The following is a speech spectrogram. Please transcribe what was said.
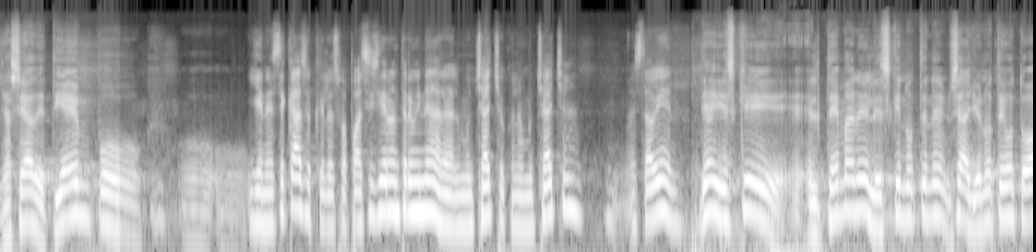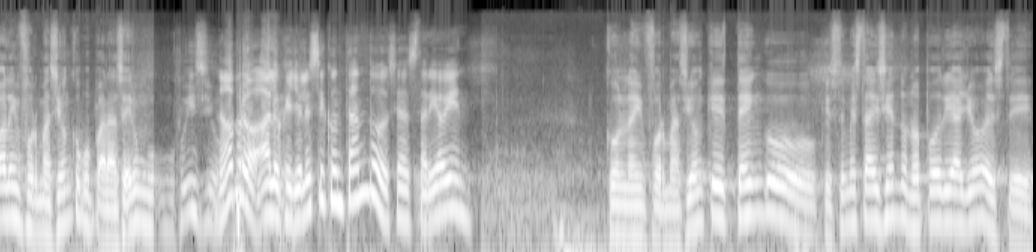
ya sea de tiempo o, o- Y en este caso, que los papás hicieron terminar al muchacho con la muchacha, está bien. De ahí es que el tema en él es que no tenemos, o sea, yo no tengo toda la información como para hacer un, un juicio. No, pero a lo que yo le estoy contando, o sea, estaría bien. Con la información que tengo, que usted me está diciendo, no podría yo, este,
